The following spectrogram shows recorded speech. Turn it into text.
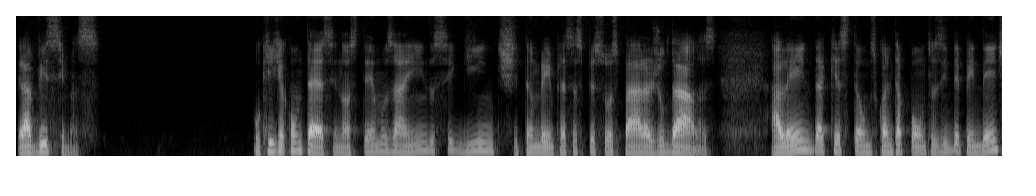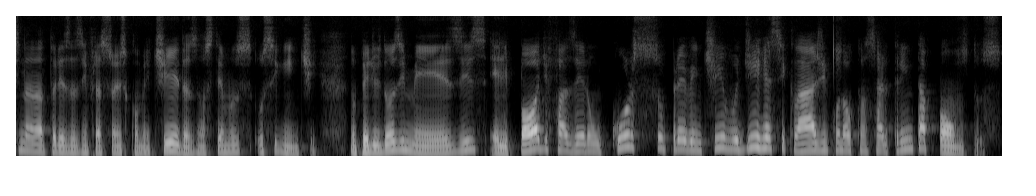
gravíssimas. O que, que acontece? Nós temos ainda o seguinte também para essas pessoas, para ajudá-las. Além da questão dos 40 pontos, independente da natureza das infrações cometidas, nós temos o seguinte: no período de 12 meses, ele pode fazer um curso preventivo de reciclagem quando alcançar 30 pontos.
